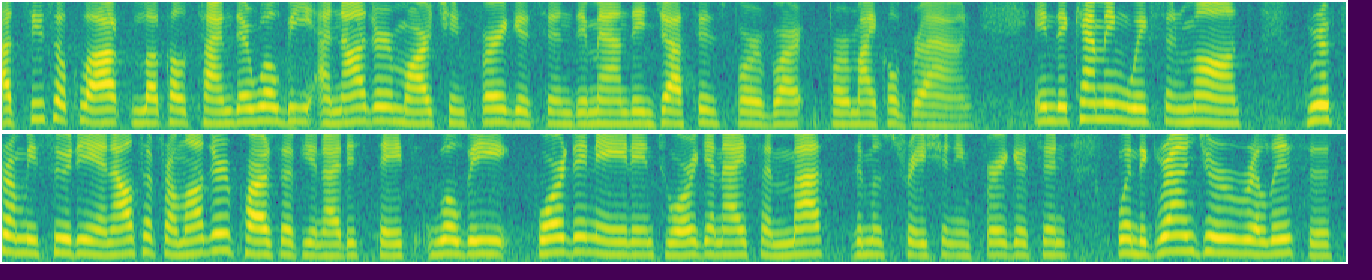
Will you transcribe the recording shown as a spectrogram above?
At 6 o'clock local time, there will be another march in Ferguson demanding justice for, Bar for Michael Brown. In the coming weeks and months, groups from Missouri and also from other parts of the United States will be coordinating to organize a mass demonstration in Ferguson when the grand jury releases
